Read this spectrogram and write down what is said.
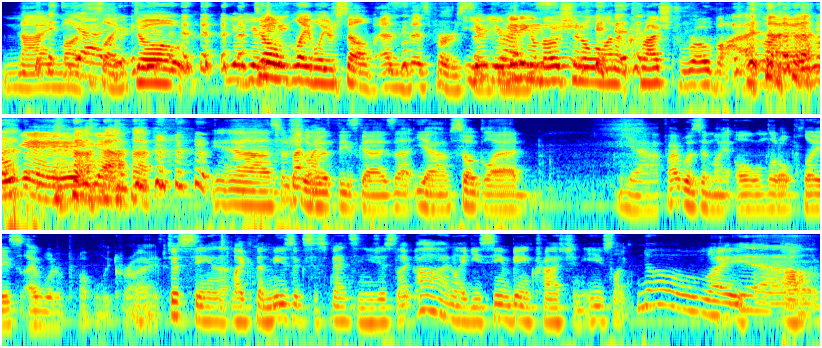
nine months. Yeah, it's like, you're- don't, You're, you're don't getting, label yourself as this person. you're, you're Right. getting emotional on a crushed robot. Like, okay, yeah. yeah, especially like- with these guys. That yeah, I'm so glad. Yeah, if I was in my own little place, I would have probably cried. Just seeing that, like the music suspense, and you just like, oh, and like you see him being crushed, and Eve's like, no, like, Yeah. oh,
